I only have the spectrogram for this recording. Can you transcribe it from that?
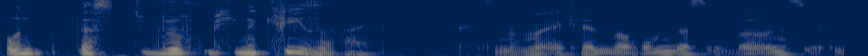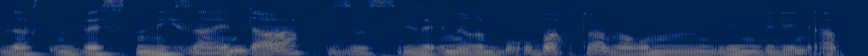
und das wirft mich in eine Krise rein. Kannst du nochmal erklären, warum das bei uns, sagst, im Westen nicht sein darf, dieses, dieser innere Beobachter? Warum lehnen wir den ab?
